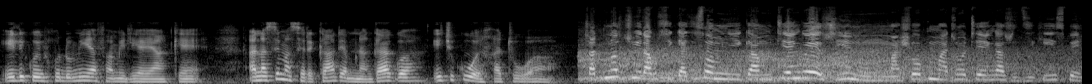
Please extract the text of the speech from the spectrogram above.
ili kuihudumia familia yake. Anasema serikali ya Mnangagwa ichukue hatua. zvatinotsvira kuti zvigadziso munyika mutengo yezvinhu mumashopu matinotenga zvidzikiswe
